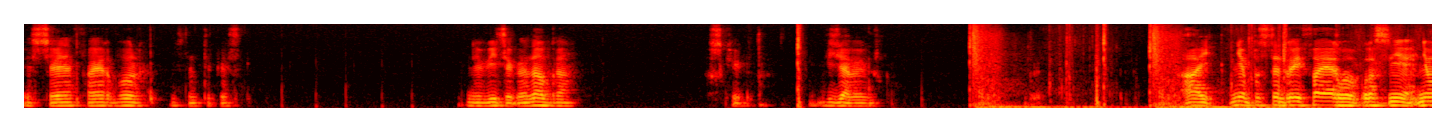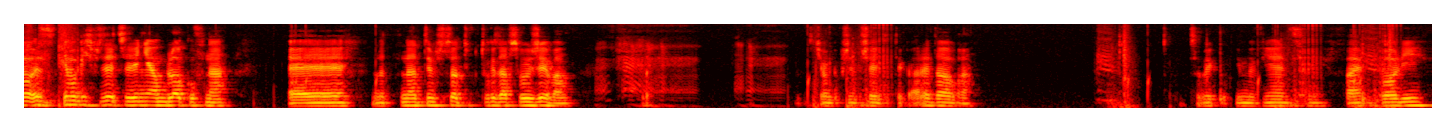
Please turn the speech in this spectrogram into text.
Jeszcze jeden fireball. Gdzie ten typ jest? Nie widzę go, dobra. Wszystkiego. Widziałem już. Aj, nie, po prostu ten fireball, po prostu nie, nie, nie mogę się przyznać, że nie mam bloków na, e, na, na tym slotu, który zawsze używam. Ciągle przyzwyczaić do tego, ale dobra. Sobie kupimy więcej fireballi.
